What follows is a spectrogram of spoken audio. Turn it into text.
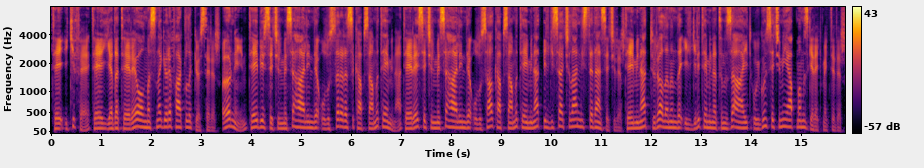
T2F, T ya da TR olmasına göre farklılık gösterir. Örneğin, T1 seçilmesi halinde uluslararası kapsamlı teminat, TR seçilmesi halinde ulusal kapsamlı teminat bilgisi açılan listeden seçilir. Teminat türü alanında ilgili teminatınıza ait uygun seçimi yapmamız gerekmektedir.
